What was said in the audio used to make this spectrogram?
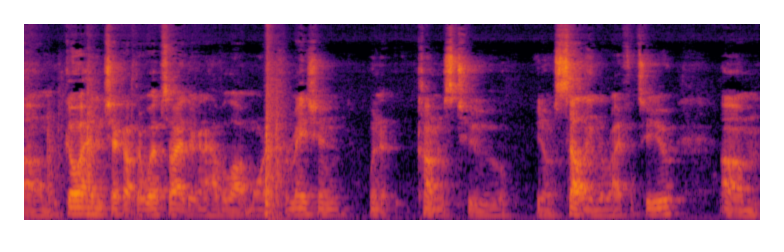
um, go ahead and check out their website. They're going to have a lot more information when it comes to you know selling the rifle to you. Um,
